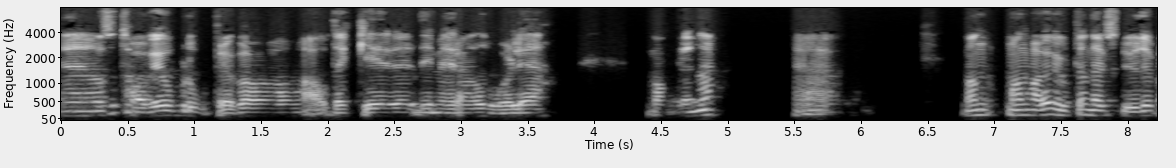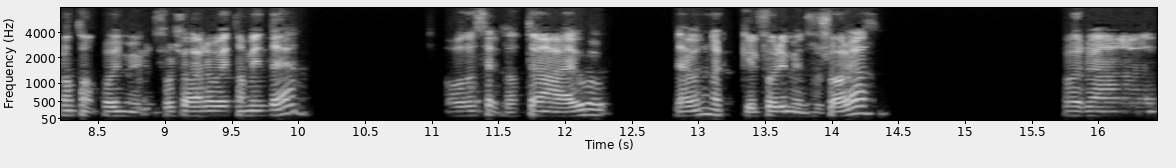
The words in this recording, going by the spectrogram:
Eh, og så tar vi jo blodprøve og avdekker de mer alvorlige manglene. Eh, man, man, har jo gjort en del studier bl.a. på immunforsvar og vitamin D. Og det ser ut at det er jo det er jo en nøkkel for immunforsvaret. For eh,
